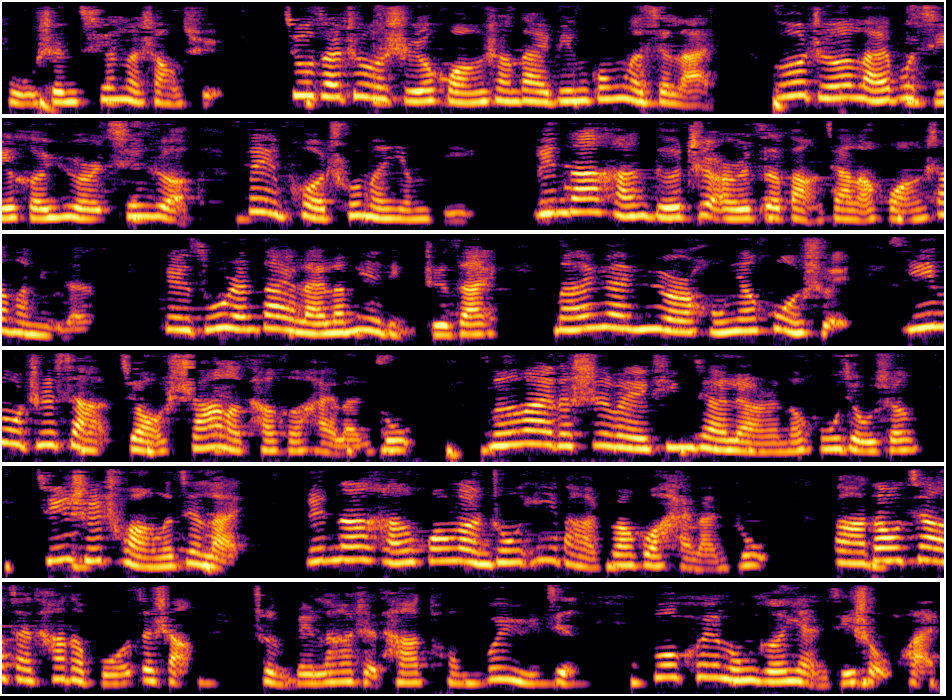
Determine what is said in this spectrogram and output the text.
俯身亲了上去。就在这时，皇上带兵攻了进来，娥哲来不及和玉儿亲热，被迫出门迎敌。林丹汗得知儿子绑架了皇上的女人，给族人带来了灭顶之灾，埋怨玉儿红颜祸水，一怒之下就要杀了他和海兰珠。门外的侍卫听见两人的呼救声，及时闯了进来。林丹汗慌乱中一把抓过海兰珠。把刀架在他的脖子上，准备拉着他同归于尽。多亏龙格眼疾手快，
